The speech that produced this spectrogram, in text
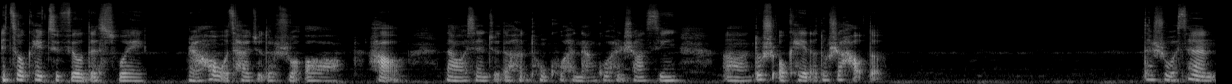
，it's okay to feel this way，然后我才觉得说，哦。好，那我现在觉得很痛苦、很难过、很伤心，嗯，都是 OK 的，都是好的。但是我现在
